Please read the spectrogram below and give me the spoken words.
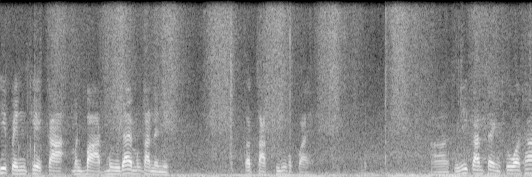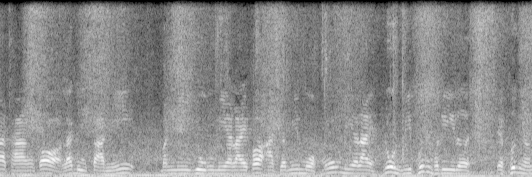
ที่เป็นเกะกะมันบาดมือได้เหมือนกันนะนี่ ก็ตัดทิ้งออกไปอ่าทีนี้การแต่งตัวท่าทางก็และดูการนี้มันมียุงมีอะไรก็อาจจะมีหมวกมุ้งมีอะไร รุ่นมีพึ่งพอดีเลย แต่พึ่งยัง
